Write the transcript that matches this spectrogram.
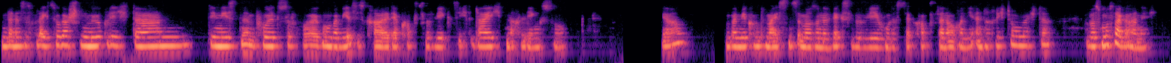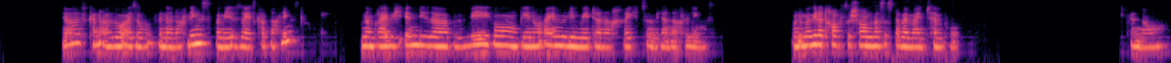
Und dann ist es vielleicht sogar schon möglich, dann den nächsten Impuls zu folgen. Bei mir ist es gerade, der Kopf bewegt sich leicht nach links so. Ja. Und bei mir kommt meistens immer so eine Wechselbewegung, dass der Kopf dann auch in die andere Richtung möchte. Aber das muss er gar nicht. Ja, es kann also, also wenn er nach links, bei mir ist er jetzt gerade nach links, und dann bleibe ich in dieser Bewegung und gehe nur einen Millimeter nach rechts und wieder nach links. Und immer wieder drauf zu schauen, was ist dabei mein Tempo. Genau.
